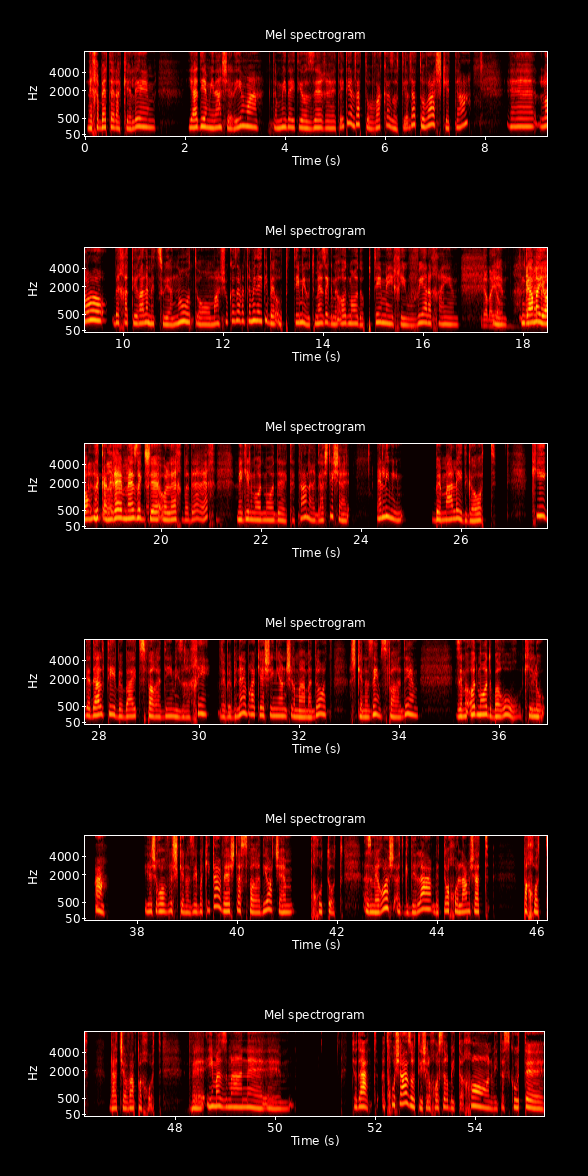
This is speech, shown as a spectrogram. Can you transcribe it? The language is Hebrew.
נחבאת אל הכלים. יד ימינה של אימא, תמיד הייתי עוזרת. הייתי ילדה טובה כזאת, ילדה טובה, שקטה, אה, לא בחתירה למצוינות או משהו כזה, אבל תמיד הייתי באופטימיות, מזג מאוד מאוד אופטימי, חיובי על החיים. גם היום. אה, גם היום, זה כנראה מזג שהולך בדרך. מגיל מאוד מאוד אה, קטן הרגשתי שאין לי במה להתגאות. כי גדלתי בבית ספרדי מזרחי, ובבני ברק יש עניין של מעמדות, אשכנזים, ספרדים. זה מאוד מאוד ברור, כאילו, אה, יש רוב אשכנזי בכיתה ויש את הספרדיות שהן פחותות. אז מראש את גדלה בתוך עולם שאת פחות, ואת שווה פחות. ועם הזמן, אה, אה, את יודעת, התחושה הזאת של חוסר ביטחון והתעסקות אה,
